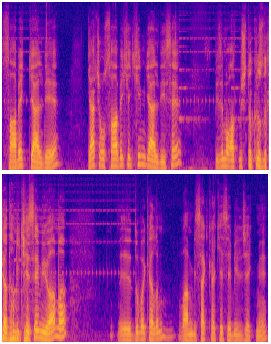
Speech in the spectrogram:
Sabek geldi. Gerçi o Sabek'e kim geldiyse bizim o 69'luk adamı kesemiyor ama e, dur bakalım Van Bissaka kesebilecek mi?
